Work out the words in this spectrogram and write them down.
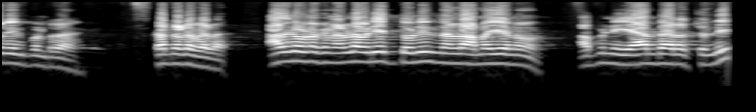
தொழில் பண்ணுற கட்டட வேலை. அதில் உனக்கு நல்லபடியாக தொழில் நல்லா அமையணும் அப்படின்னு என் பேரை சொல்லி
